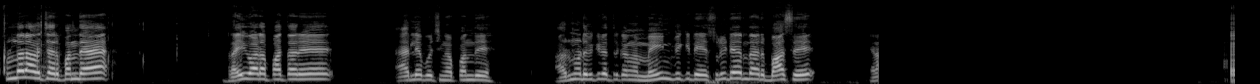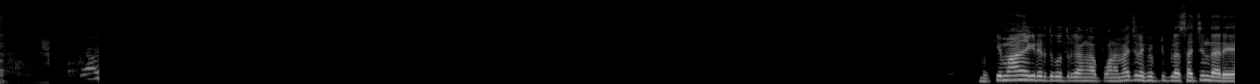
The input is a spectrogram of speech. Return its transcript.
ஃபுல்லராக வச்சார் பந்த. டிரைவ் ஆட பார்த்தாரு. ஏர்லேயே போச்சுங்க பந்து. அருணோட விக்கெட் எடுத்துருக்காங்க. மெயின் விக்கெட் சொல்லிட்டே இருந்தார் பாஸு முக்கியமான விக்கெட் எடுத்து கொடுத்துருக்காங்க. போன மேட்ச்சில் ஃபிஃப்டி ப்ளஸ் வச்சிருந்தாரு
